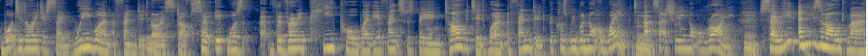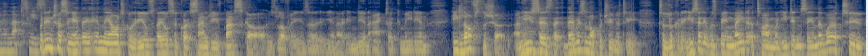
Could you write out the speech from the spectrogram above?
what did I just say? We weren't offended No. by stuff. So it was the very people where the offence was being targeted weren't offended because we were not awake. Mm. That's actually not right. So he and he's an old man, and that's his. But interesting, they- in the article, he also, they also quote Sanjeev Bhaskar, who's lovely. He's a you know Indian actor, comedian. He loves the show, and he says that there is an opportunity to look at it. He said it was being made at a time when he didn't see, and there were two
